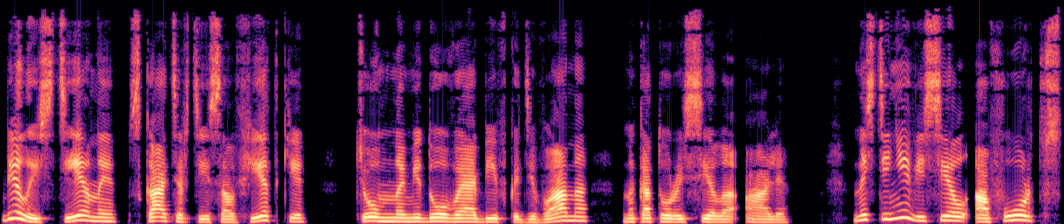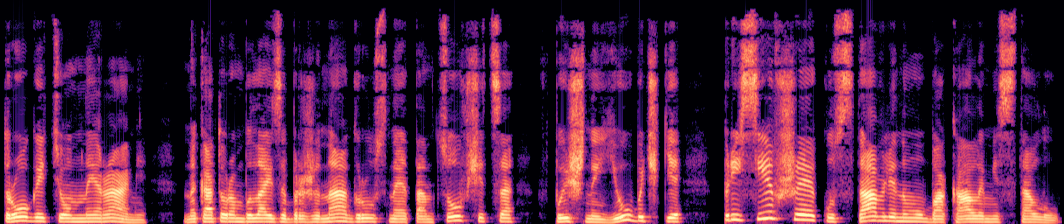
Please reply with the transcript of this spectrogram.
Белые стены, скатерти и салфетки, темно-медовая обивка дивана, на которой села Аля. На стене висел афорт в строгой темной раме, на котором была изображена грустная танцовщица в пышной юбочке, присевшая к уставленному бокалами столу.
